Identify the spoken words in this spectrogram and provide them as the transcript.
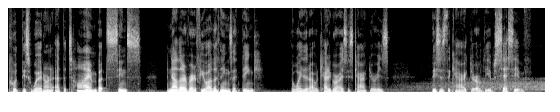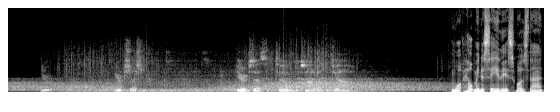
put this word on it at the time, but since now that I've read a few other things, I think the way that I would categorize this character is this is the character of the obsessive. You're, you're obsessive. You're obsessive too, just not about the job. What helped me to see this was that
